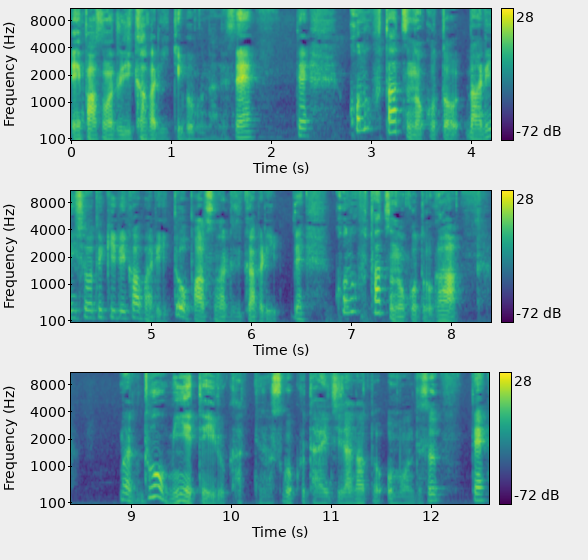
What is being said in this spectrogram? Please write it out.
えー、パーソナルリカバリーっていう部分なんですね。で、この二つのこと、まあ、臨床的リカバリーとパーソナルリカバリー。で、この二つのことが、まあ、どう見えているかっていうのはすごく大事だなと思うんです。で、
